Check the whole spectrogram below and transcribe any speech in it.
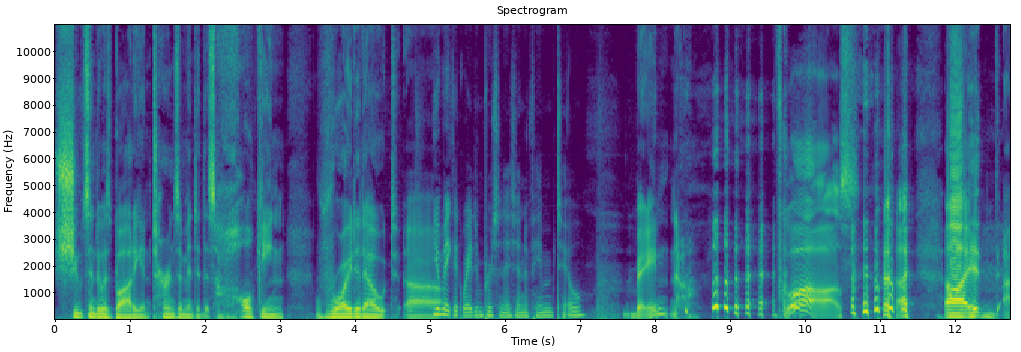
shoots into his body and turns him into this hulking, roided out uh, you make a great impersonation of him too. Bane? No. of course. uh, it, I,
